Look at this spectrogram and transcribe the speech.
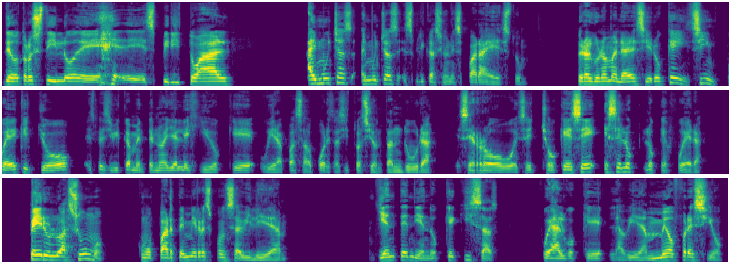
de otro estilo de espiritual, hay muchas, hay muchas explicaciones para esto, pero de alguna manera decir, ok, sí, puede que yo específicamente no haya elegido que hubiera pasado por esa situación tan dura, ese robo, ese choque, ese, ese lo, lo que fuera, pero lo asumo como parte de mi responsabilidad y entendiendo que quizás fue algo que la vida me ofreció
